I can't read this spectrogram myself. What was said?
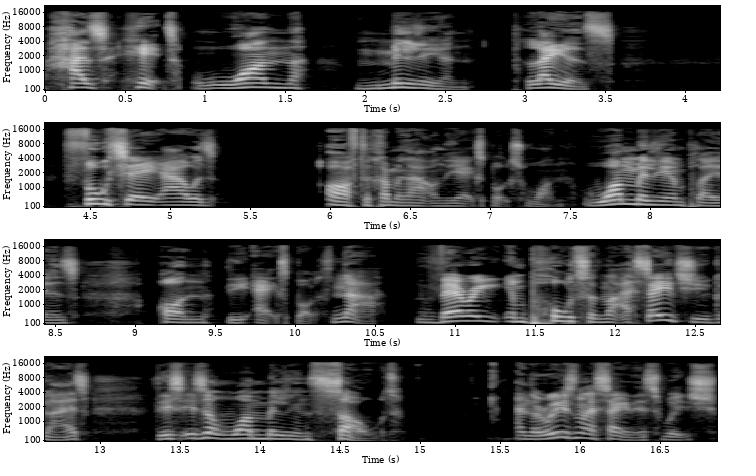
has hit 1 million players 48 hours after coming out on the Xbox One. 1 million players on the Xbox. Now, very important that I say to you guys, this isn't 1 million sold. And the reason I say this, which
